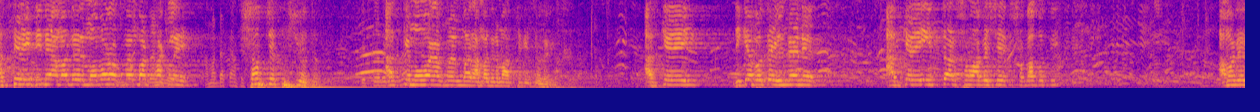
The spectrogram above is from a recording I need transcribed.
আজকের এই দিনে আমাদের মোবারক মেম্বার থাকলে সবচেয়ে খুশি হতো। আজকে মোবারক মেম্বার আমাদের মাঝ থেকে চলে গেছে। আজকে এই দিকেপথে ইউনিয়নের আজকের এই ইফতার সমাবেশের সভাপতি আমাদের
